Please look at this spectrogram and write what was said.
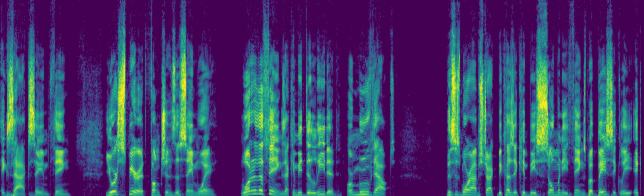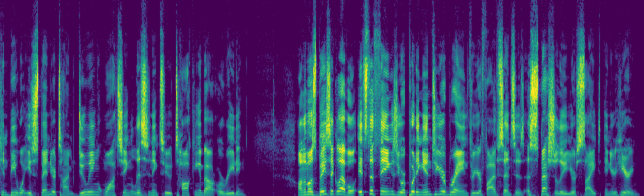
Exact same thing. Your spirit functions the same way. What are the things that can be deleted or moved out? This is more abstract because it can be so many things, but basically, it can be what you spend your time doing, watching, listening to, talking about, or reading. On the most basic level, it's the things you are putting into your brain through your five senses, especially your sight and your hearing.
